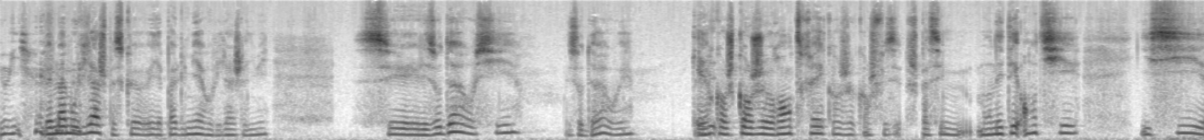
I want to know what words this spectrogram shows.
oui. Mais même au village parce qu'il n'y a pas de lumière au village la nuit. C'est les odeurs aussi, les odeurs, oui. D'ailleurs, quand je, quand je rentrais, quand je, quand je faisais, je passais mon été entier ici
